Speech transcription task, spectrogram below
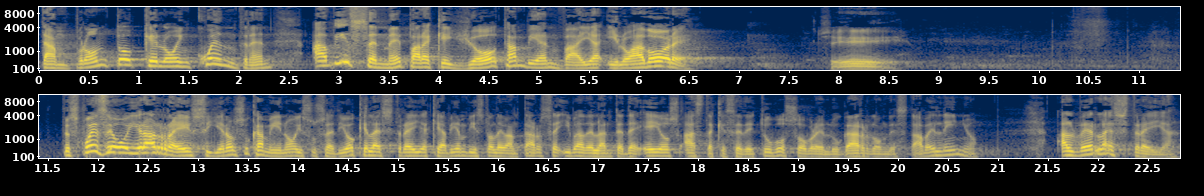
tan pronto que lo encuentren, avísenme para que yo también vaya y lo adore. Sí. Después de oír al rey, siguieron su camino y sucedió que la estrella que habían visto levantarse iba delante de ellos hasta que se detuvo sobre el lugar donde estaba el niño. Al ver la estrella,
